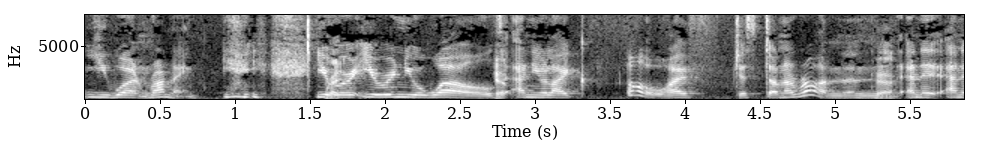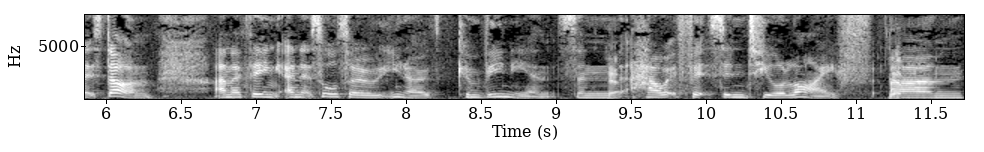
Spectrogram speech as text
you weren't running. you were you're in your world, Yep. and you're like, oh, I've just done a run, and Yeah. and it and it's done. And I think, and it's also you know convenience and Yeah. how it fits into your life. Yeah. Um,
